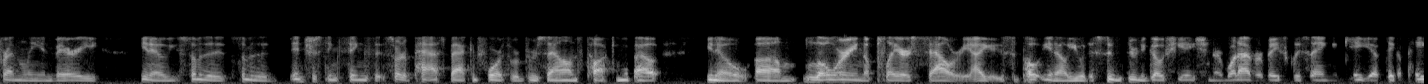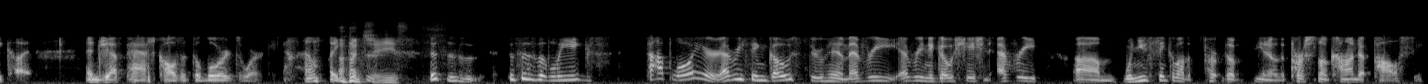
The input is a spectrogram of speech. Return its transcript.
friendly and very you know some of the some of the interesting things that sort of pass back and forth where Bruce Allen's talking about you know um, lowering a player's salary. I suppose you know you would assume through negotiation or whatever, basically saying hey you have to take a pay cut. And Jeff Pash calls it the Lord's work. I'm like, oh, this, is, this is this is the league's top lawyer. Everything goes through him. Every every negotiation, every um, when you think about the, per, the you know the personal conduct policy,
